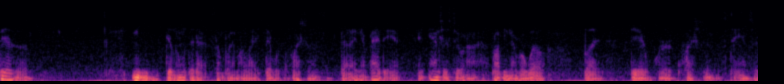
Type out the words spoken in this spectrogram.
there's a me dealing with it at some point in my life. There were questions that I never had the an- answers to, and I probably never will. But there were questions to answer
